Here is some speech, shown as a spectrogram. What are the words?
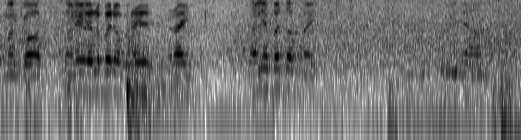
Oh my god, it's only a little bit of rain. It's only a bit of rain. Just put it down.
